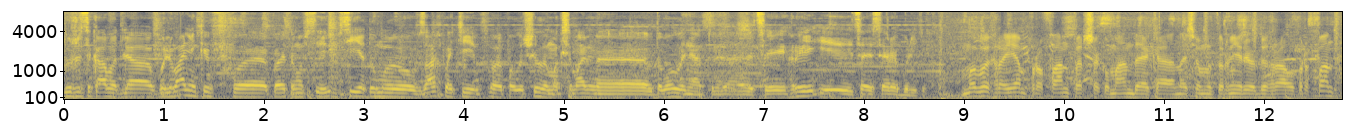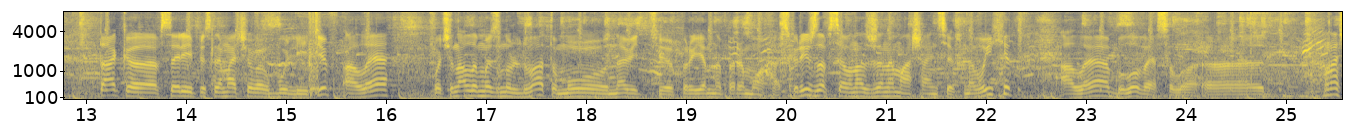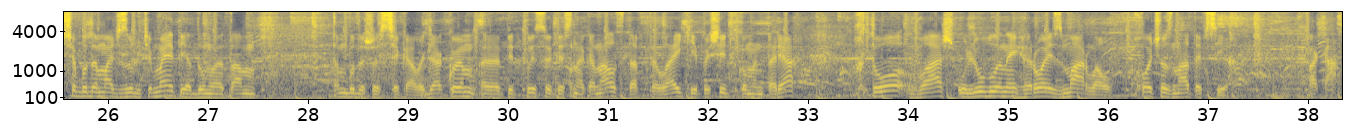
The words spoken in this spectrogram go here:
Дуже цікаво для вболівальників. е, Тому всі, всі, я думаю, в захваті е, отримали максимальне вдоволення цієї гри і цієї серії болідів. Ми виграємо профан, перша команда, яка на цьому турнірі обіграла профан. Так, в серії післяматчевих булітів, але починали ми з 0-2, тому навіть приємна перемога. Скоріш за все, у нас вже нема шансів на вихід, але було весело. У нас ще буде матч з Ultimate, я думаю, там. Там буде щось цікаве. Дякуємо. Е, Підписуйтесь на канал, ставте лайки, пишіть в коментарях, хто ваш улюблений герой з Марвел. Хочу знати всіх. Пока.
